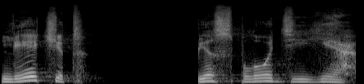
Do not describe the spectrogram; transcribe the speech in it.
лечит бесплодие –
